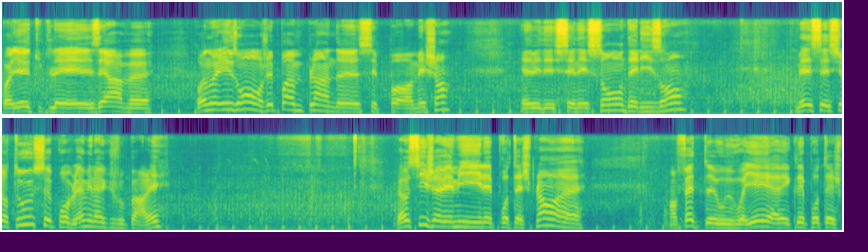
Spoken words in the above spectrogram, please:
Voyez toutes les herbes euh, renouvelliseront, je vais pas me plaindre, c'est pas méchant. Il y avait des sénessons, des liserons. Mais c'est surtout ce problème là que je vous parlais. Là aussi j'avais mis les protèges plans. Euh, en fait, vous voyez, avec les protèges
